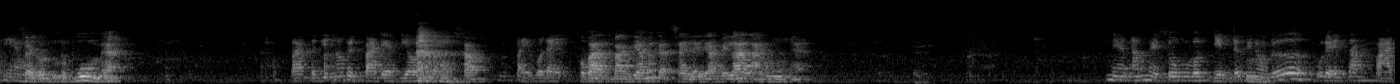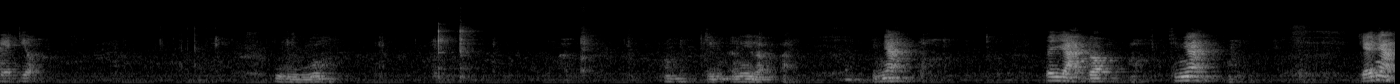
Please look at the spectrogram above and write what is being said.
แห้งใส่ลดอุณหภูมินะป ลาสลิดเขาเป็นปลาแดดเดียวครับ มันไปบ่ได้เพราะว่าบางทีมันก็ใส่ระยะเวลาหลายมื้อนะเนี่ยน้ำให้ส่งรถเย็นเด้อพี่น้องเด้อผู้ใดสั่งปลาแดดเดียวโอ้โหอืมกินอันนี้ละอะกินยากไม่อยากดอกกินยากแกะยาก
